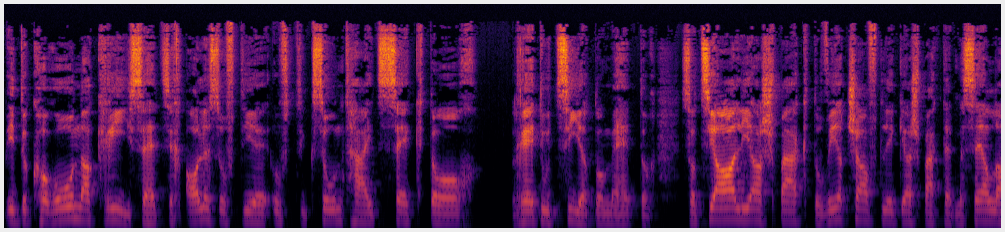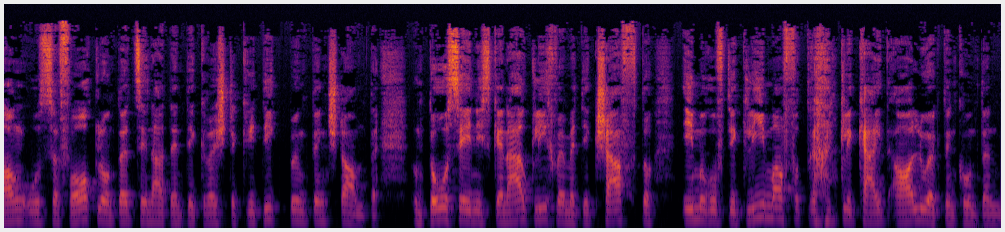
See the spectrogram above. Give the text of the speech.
in der Corona-Krise hat sich alles auf die auf den Gesundheitssektor reduziert und man hat den sozialen Aspekt, den wirtschaftlichen Aspekt hat man sehr lange außen vorgelassen und dort sind auch dann die grössten Kritikpunkte entstanden. Und da sehe ich es genau gleich, wenn man die Geschäfte immer auf die Klimaverträglichkeit anschaut, dann kommt dann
